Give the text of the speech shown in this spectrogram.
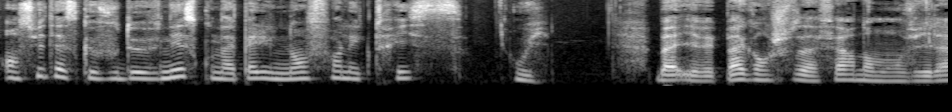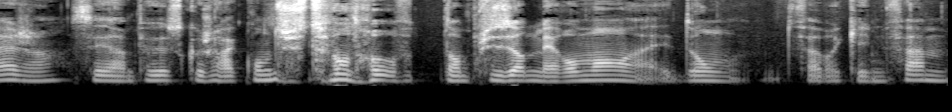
ensuite est-ce que vous devenez ce qu'on appelle une enfant lectrice? Oui. Bah, il n'y avait pas grand-chose à faire dans mon village. Hein. C'est un peu ce que je raconte justement dans, plusieurs de mes romans, dont Fabriquer une femme.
